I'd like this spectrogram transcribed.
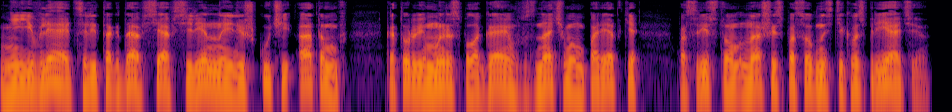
Не является ли тогда вся Вселенная лишь кучей атомов, которые мы располагаем в значимом порядке посредством нашей способности к восприятию?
